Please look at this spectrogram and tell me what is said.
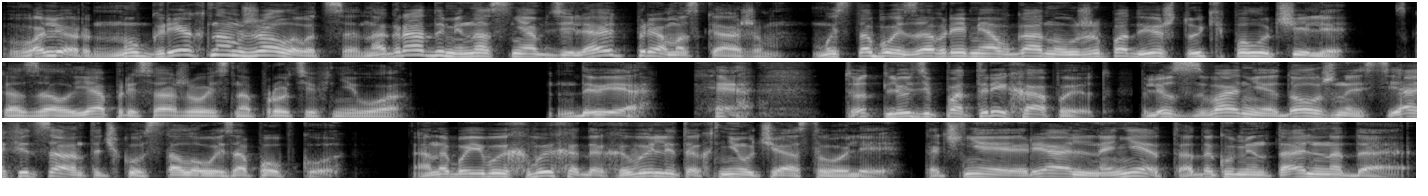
«Валер, ну грех нам жаловаться. Наградами нас не обделяют, прямо скажем. Мы с тобой за время Афгана уже по две штуки получили», сказал я, присаживаясь напротив него. «Две. Хе, тут люди по три хапают. Плюс звание, должность и официанточку в столовой за попку. А на боевых выходах и вылетах не участвовали. Точнее, реально нет, а документально да».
